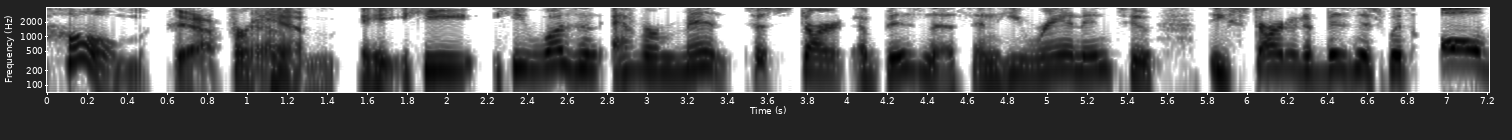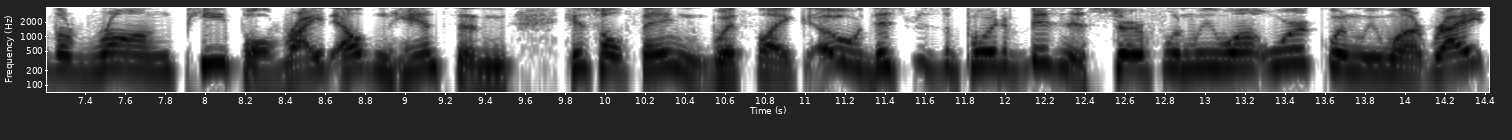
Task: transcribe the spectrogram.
home yeah. for yeah. him. He, he he wasn't ever meant to start a business, and he ran into he started a business with all the wrong people. Right, Eldon Hansen, his whole thing with like, oh, this was the point of business: surf when we want, work when we want. Right,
